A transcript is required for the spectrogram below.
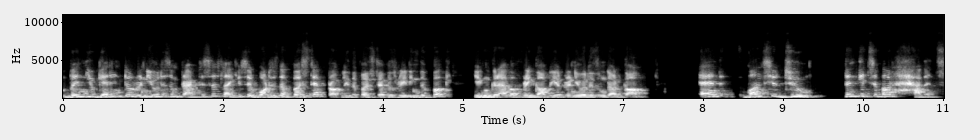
when you get into renewalism practices, like you said, what is the first step? Probably the first step is reading the book you can grab a free copy at renewalism.com. And once you do, then it's about habits.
